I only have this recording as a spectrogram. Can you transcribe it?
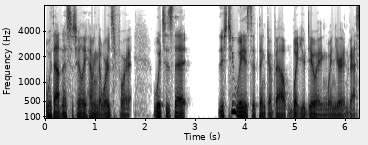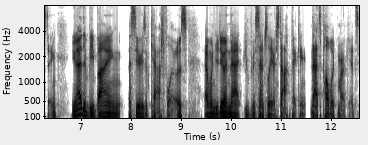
without necessarily having the words for it, which is that there's two ways to think about what you're doing when you're investing. You can either be buying a series of cash flows, and when you're doing that, you essentially are stock picking. That's public markets.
